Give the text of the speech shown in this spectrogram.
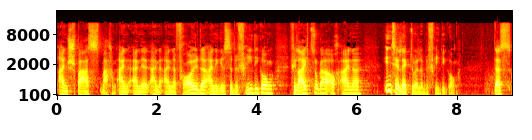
einen Spaß machen, ein, eine, eine, eine Freude, eine gewisse Befriedigung, vielleicht sogar auch eine intellektuelle Befriedigung. Das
